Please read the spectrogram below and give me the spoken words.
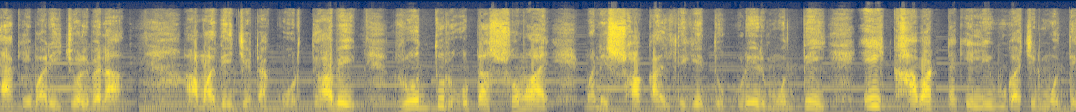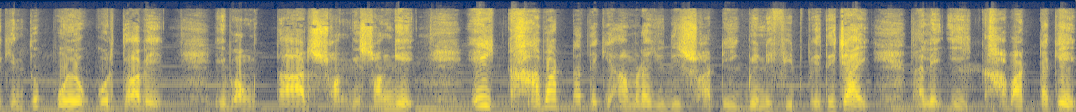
একেবারেই চলবে না। আমাদের যেটা করতে হবে, রোদ্দুর ওঠার সময় মানে সকাল থেকে দুপুরের মধ্যেই এই খাবারটাকে লেবু গাছের মধ্যে কিন্তু প্রয়োগ করতে হবে। এবং তার সঙ্গে সঙ্গে এই খাবারটা থেকে আমরা যদি সঠিক বেনিফিট পেতে চাই, তাহলে এই খাবারটাকে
